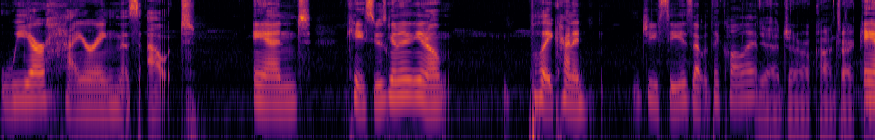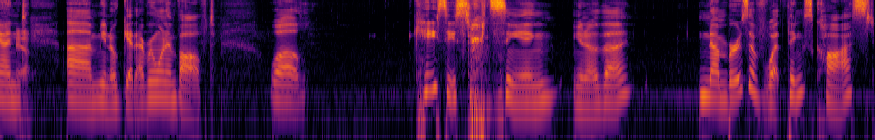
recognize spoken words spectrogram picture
we are hiring this out and casey was going to you know play kind of gc is that what they call it Yeah, general contractor. and yeah. um, you know get everyone involved well casey starts seeing you know the numbers of what things cost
